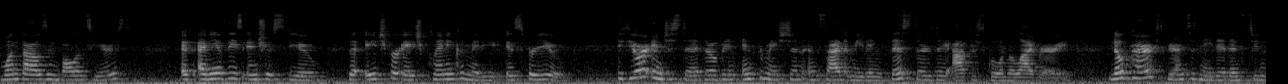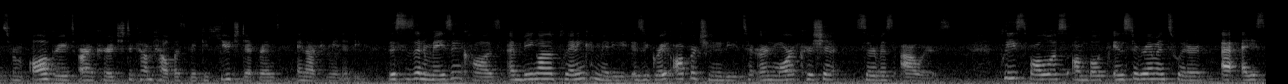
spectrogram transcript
1,000 volunteers? If any of these interest you, the H4H Planning Committee is for you. If you're interested, there will be an information and sign up meeting this Thursday after school in the library. No prior experience is needed, and students from all grades are encouraged to come help us make a huge difference in our community. This is an amazing cause, and being on the planning committee is a great opportunity to earn more Christian service hours. Please follow us on both Instagram and Twitter at, S-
